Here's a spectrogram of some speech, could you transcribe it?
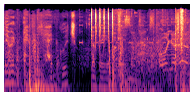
They're in every head glitch available the. Pulling ahead.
